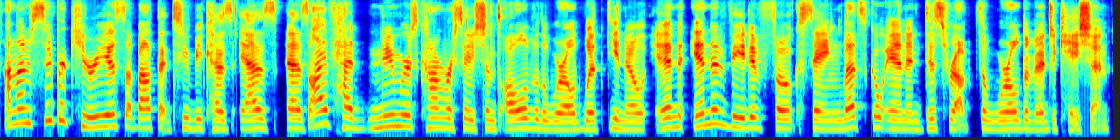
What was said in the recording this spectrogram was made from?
And I'm super curious about that too because as as I've had numerous conversations all over the world with, you know, in, innovative folks saying, "Let's go in and disrupt the world of education."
